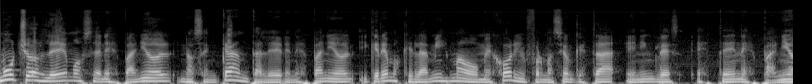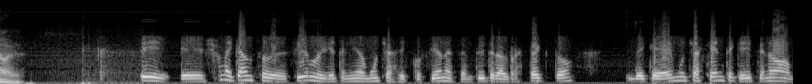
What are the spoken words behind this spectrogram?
Muchos leemos en español, nos encanta leer en español y queremos que la misma o mejor información que está en inglés esté en español. Sí, eh, yo me canso de decirlo y he tenido muchas discusiones en Twitter al respecto, de que hay mucha gente que dice, no,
